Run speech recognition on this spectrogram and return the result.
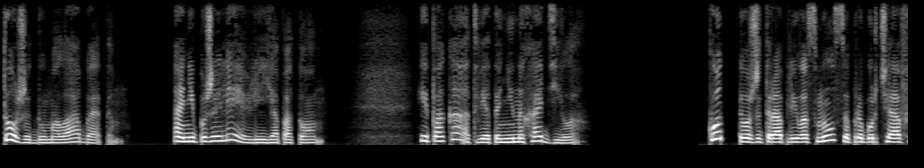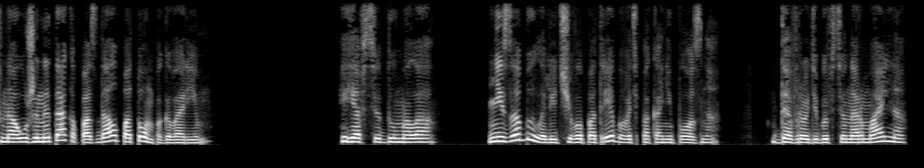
тоже думала об этом. А не пожалею ли я потом? И пока ответа не находила. Кот тоже торопливо смылся, пробурчав на ужин и так опоздал, потом поговорим. Я все думала, не забыла ли чего потребовать, пока не поздно. Да вроде бы все нормально,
